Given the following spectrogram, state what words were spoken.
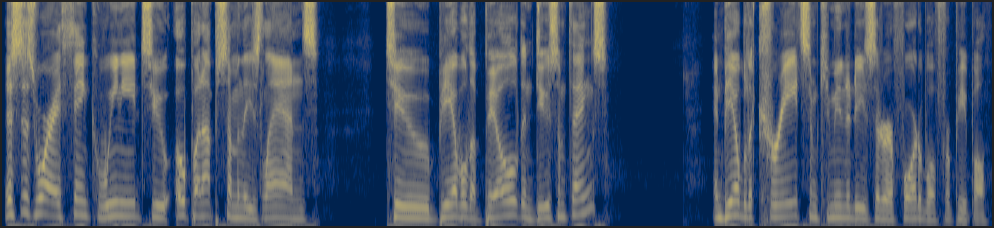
this is where I think we need to open up some of these lands to be able to build and do some things and be able to create some communities that are affordable for people.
